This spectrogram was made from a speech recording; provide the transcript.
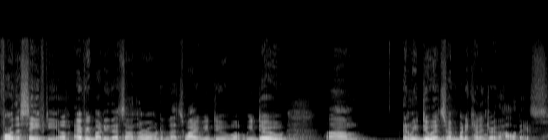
for the safety of everybody that's on the road. That's why we do what we do. Um, and we do it so everybody can enjoy the holidays.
